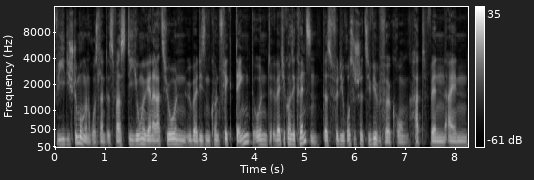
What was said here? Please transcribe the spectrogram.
wie die Stimmung in Russland ist, was die junge Generation über diesen Konflikt denkt und welche Konsequenzen das für die russische Zivilbevölkerung hat, wenn ein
